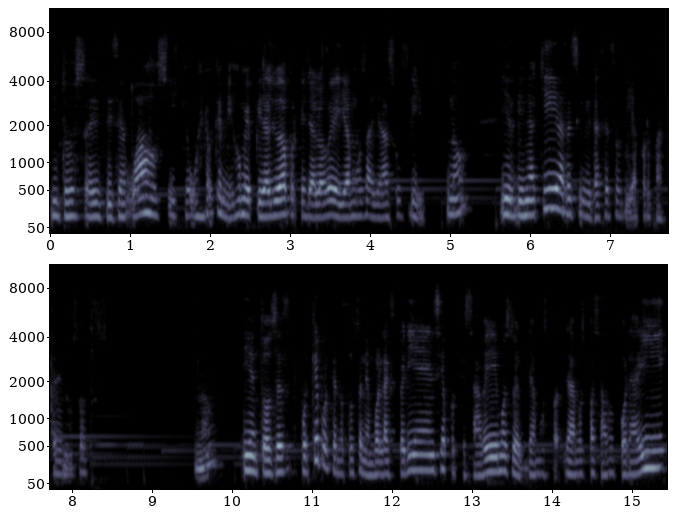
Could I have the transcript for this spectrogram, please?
Y entonces dicen, wow, sí, qué bueno que mi hijo me pida ayuda porque ya lo veíamos allá sufrir, ¿no? y él viene aquí a recibir asesoría por parte de nosotros, ¿no? Y entonces, ¿por qué? Porque nosotros tenemos la experiencia, porque sabemos, ya hemos, ya hemos pasado por ahí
